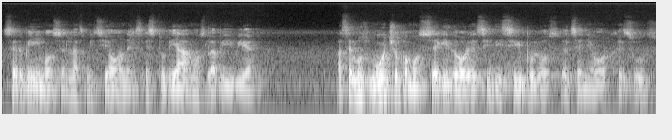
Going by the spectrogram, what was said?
servimos en las misiones, estudiamos la Biblia. Hacemos mucho como seguidores y discípulos del Señor Jesús.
